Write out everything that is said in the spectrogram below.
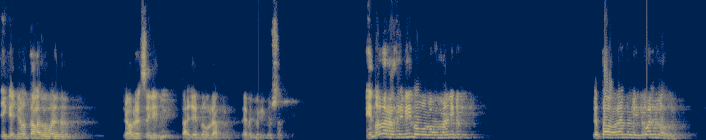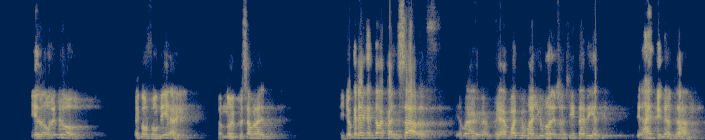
y que yo no estaba bueno, yo recibí la llenura de mi Espíritu Santo. Y no la recibí como los hermanitos. Yo estaba orando en mi cuarto, y de momento me confundía cuando empecé a hablar. Y yo creía que estaba cansado. Me, me había puesto un ayuno de esos siete días. Y, ay, estoy cansado.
